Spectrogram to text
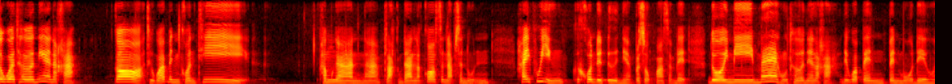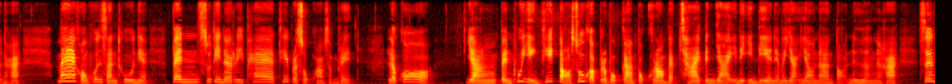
ตัวเธอเนี่ยนะคะ ก็ถือว่าเป็นคนที่ทำงานนะผลักดันแล้วก็สนับสนุนให้ผู้หญิงคนอื่นๆเนี่ยประสบความสำเร็จ โดยมีแม่ของเธอเนี่ยแหละค่ะ เรียกว่าเป็นเป็นโมเดลนะคะ แม่ของคุณสันทูเนี่ยเป็นสุตินารีแพทย์ที่ประสบความสำเร็จ แล้วก็ยังเป็นผู้หญิงที่ต่อสู้กับระบบการปกครองแบบชายเป็นใหญ่ในอินเดียเนี่ยมาอย่างยาวนานต่อเนื่องนะคะ ซึ่ง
